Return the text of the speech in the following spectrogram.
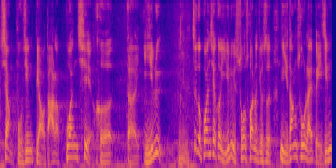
向普京表达了关切和呃疑虑。这个关切和疑虑说穿了就是，你当初来北京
